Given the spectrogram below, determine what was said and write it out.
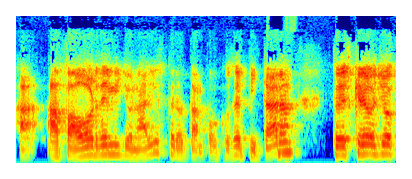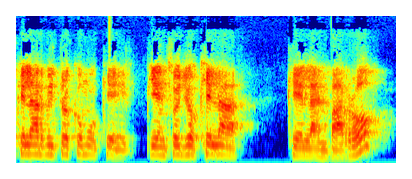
a, a, favor de Millonarios, pero tampoco se pitaron. Entonces creo yo que el árbitro como que, pienso yo que la, que la embarró,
